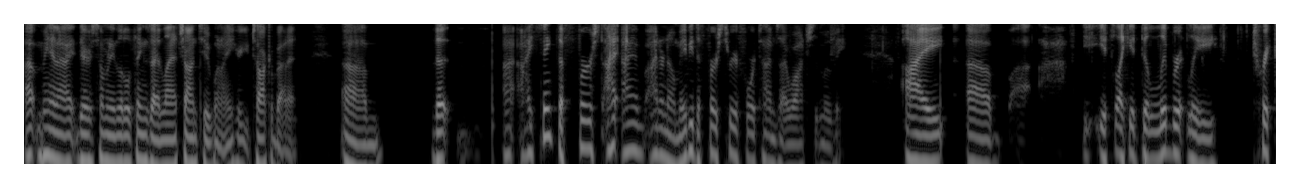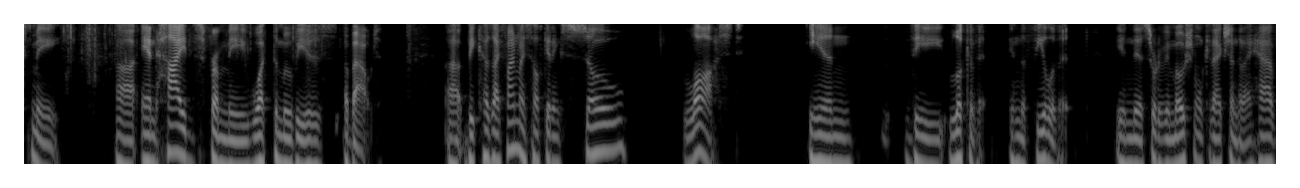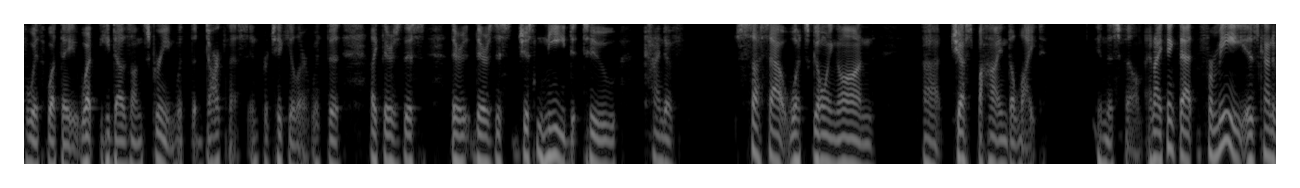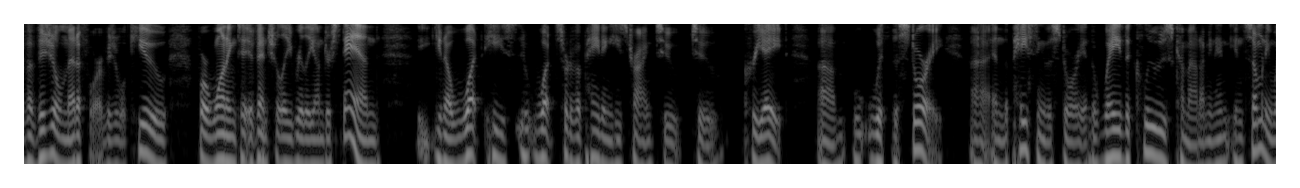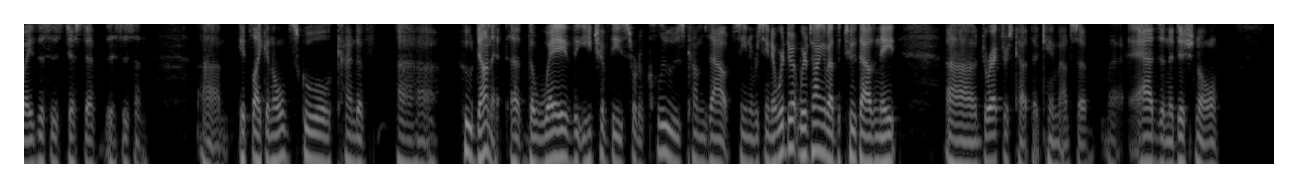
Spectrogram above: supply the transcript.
uh, man, I there's so many little things I latch onto when I hear you talk about it. Um, the I, I think the first I, I I don't know maybe the first three or four times I watched the movie, I uh, it's like it deliberately tricks me uh, and hides from me what the movie is about uh, because I find myself getting so lost in the look of it, in the feel of it, in this sort of emotional connection that I have with what they what he does on screen, with the darkness in particular, with the like. There's this there there's this just need to kind of suss out what's going on uh, just behind the light in this film. And I think that for me is kind of a visual metaphor, a visual cue for wanting to eventually really understand, you know, what he's what sort of a painting he's trying to to create um, with the story uh, and the pacing of the story and the way the clues come out. I mean, in, in so many ways, this is just a this is an um, it's like an old school kind of uh, who done it. Uh, the way that each of these sort of clues comes out, scene over scene. Now we're do- we're talking about the 2008 uh, director's cut that came out, so uh, adds an additional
